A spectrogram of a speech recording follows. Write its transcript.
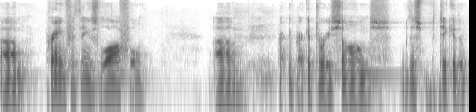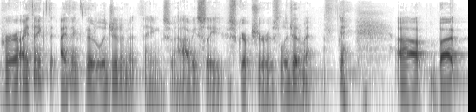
Um, praying for things lawful, um, pre- imprecatory psalms, this particular prayer, I think I think they're legitimate things. Obviously, Scripture is legitimate, uh, but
